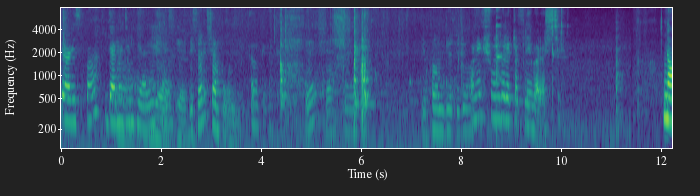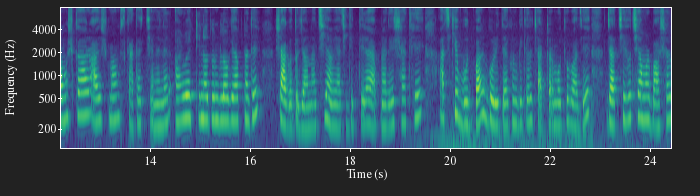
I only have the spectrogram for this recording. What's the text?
hair spa, damaging hair. Yes, yes. This one shampoo only. Okay, okay. Okay, shampoo. You come here to do. অনেক সুন্দর একটা ফ্লেভার আসছে নমস্কার আয়ুষ মামস কাতার চ্যানেলের আরও একটি নতুন ব্লগে আপনাদের স্বাগত জানাচ্ছি। আমি আছি দীপ্তি রায় আপনাদের সাথে। আজকে বুধবার গড়িতে এখন বিকেল চারটার মতো বাজে। যাচ্ছি হচ্ছে আমার বাসার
